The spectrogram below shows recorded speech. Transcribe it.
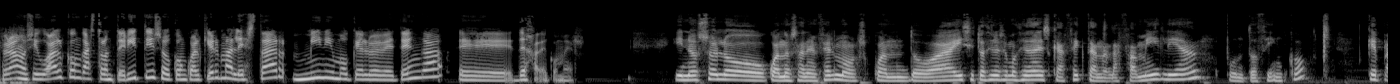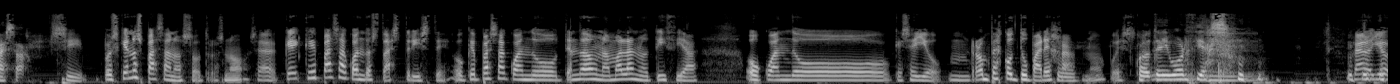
Pero vamos, igual con gastroenteritis o con cualquier malestar mínimo que el bebé tenga, eh, deja de comer. Y no solo cuando están enfermos, cuando hay situaciones emocionales que afectan a la familia, punto 5. ¿Qué pasa? Sí, pues ¿qué nos pasa a nosotros, no? O sea, ¿qué, ¿qué, pasa cuando estás triste? ¿O qué pasa cuando te han dado una mala noticia? ¿O cuando, qué sé yo, mm, rompes con tu pareja, ¿no? Pues... Cuando te divorcias. Claro, yo,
